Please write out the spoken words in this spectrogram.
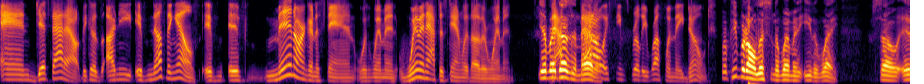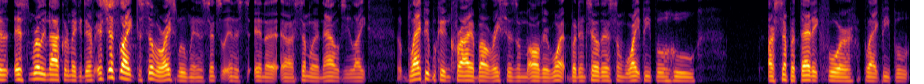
and get that out because I need if nothing else, if if men aren't going to stand with women, women have to stand with other women. yeah, but it doesn't That matter. always seems really rough when they don't. But people don't listen to women either way, so it, it's really not going to make a difference. It's just like the civil rights movement, essentially, in a, in a uh, similar analogy. Like black people can cry about racism all they want, but until there's some white people who are sympathetic for black people,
